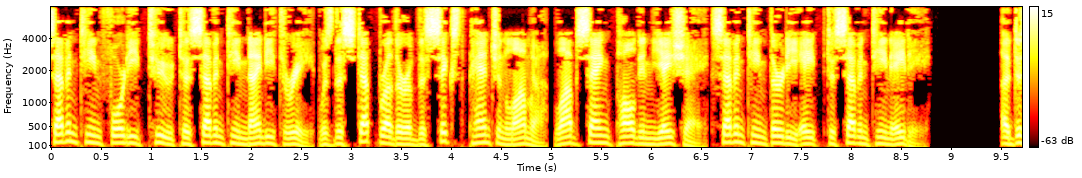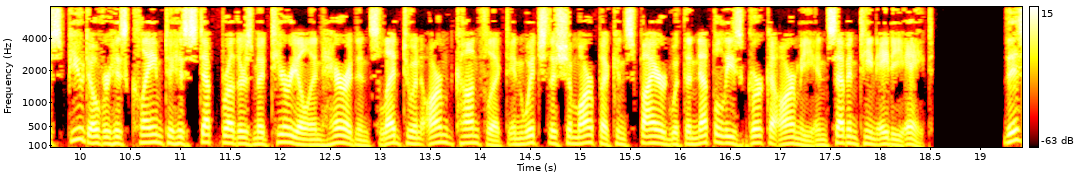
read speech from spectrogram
(1742–1793) was the stepbrother of the sixth Panchen Lama, Lobsang Palden Yeshe (1738–1780). A dispute over his claim to his stepbrother's material inheritance led to an armed conflict in which the Shamarpa conspired with the Nepalese Gurkha army in 1788. This,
